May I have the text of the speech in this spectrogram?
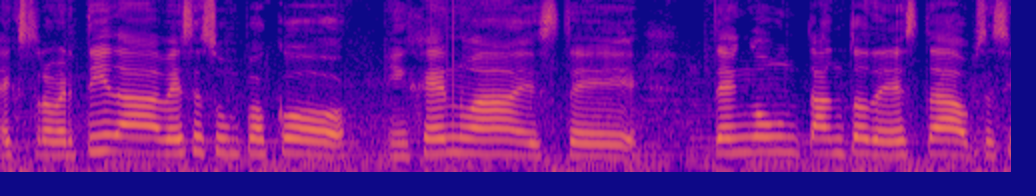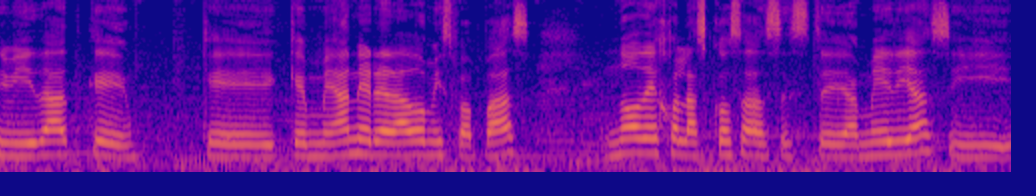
extrovertida, a veces un poco ingenua, este, tengo un tanto de esta obsesividad que, me han heredado mis papás. No dejo las cosas este, a medias y,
